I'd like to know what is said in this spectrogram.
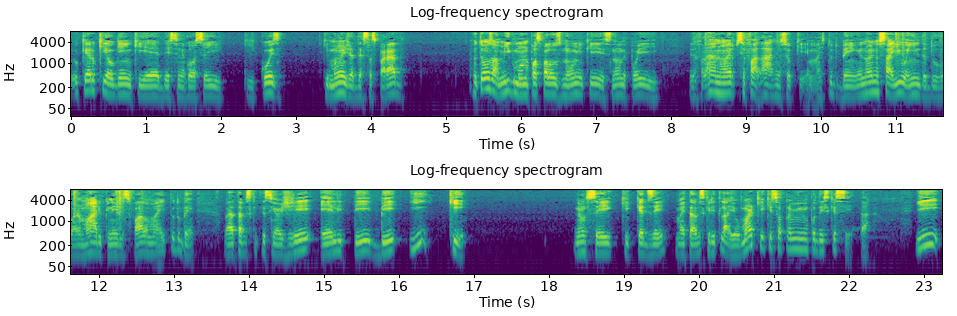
eu quero que alguém que é desse negócio aí, que coisa, que manja dessas paradas. Eu tenho uns amigos, mano, não posso falar os nomes, que senão depois eles vão falar, ah, não era pra você falar, não sei o quê. Mas tudo bem, nós não saiu ainda do armário que nem eles falam, mas tudo bem. Lá estava escrito assim, ó, G-L-T-B-I-Q. Não sei o que quer dizer, mas estava escrito lá. Eu marquei aqui só para mim não poder esquecer, tá? E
